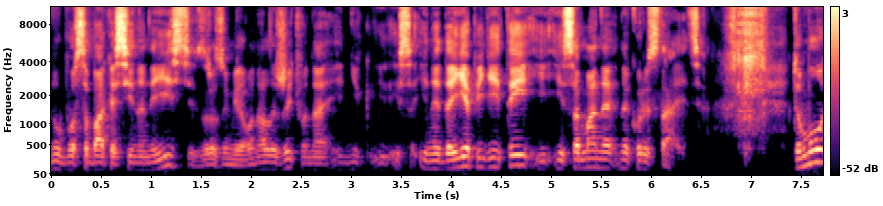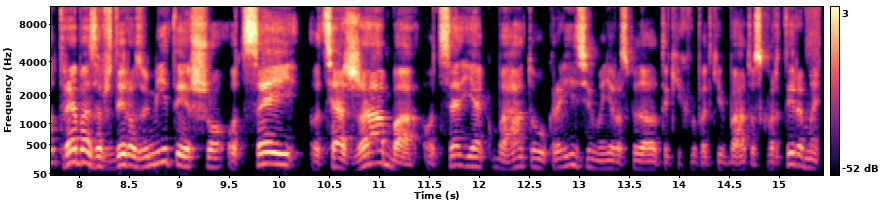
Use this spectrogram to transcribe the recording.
Ну, бо собака сіна не їсть, зрозуміло, вона лежить, вона і, не дає підійти, і, і сама не, не користається. Тому треба завжди розуміти, що оцей, оця жаба, оце як багато українців, мені розповідали таких випадків багато з квартирами.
